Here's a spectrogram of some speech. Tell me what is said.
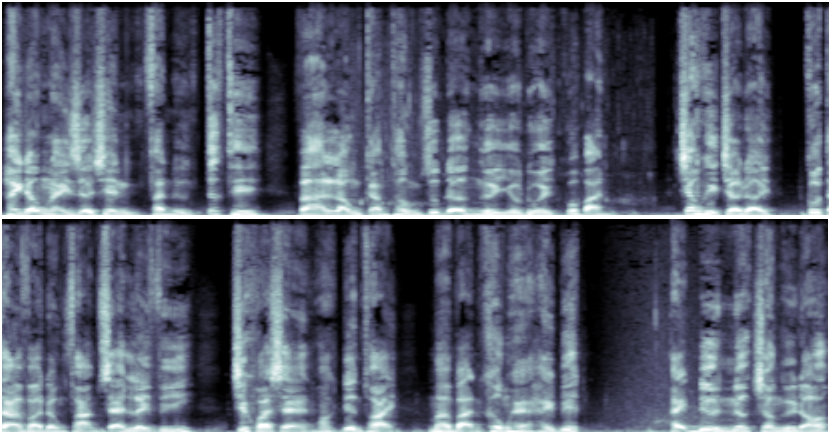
Hành động này dựa trên phản ứng tức thì và lòng cảm thông giúp đỡ người yếu đuối của bạn. Trong khi chờ đợi, cô ta và đồng phạm sẽ lấy ví, chìa khóa xe hoặc điện thoại mà bạn không hề hay biết. Hãy đưa nước cho người đó,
